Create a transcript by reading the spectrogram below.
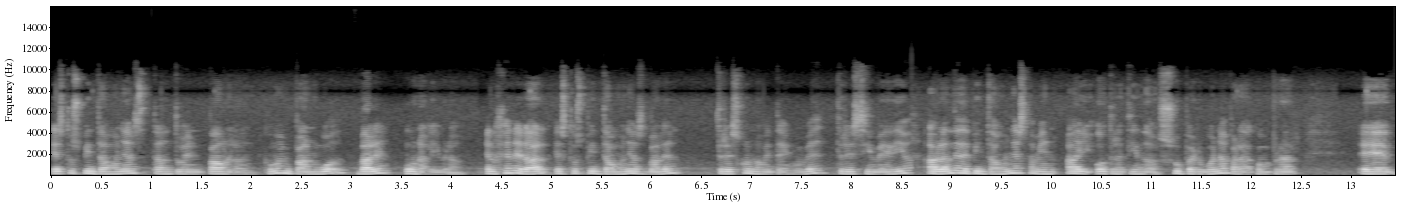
Estos pinta uñas, tanto en Poundland como en Poundwall, valen una libra. En general, estos pinta uñas valen 3,99, 3,5. Hablando de pinta uñas, también hay otra tienda súper buena para comprar eh,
